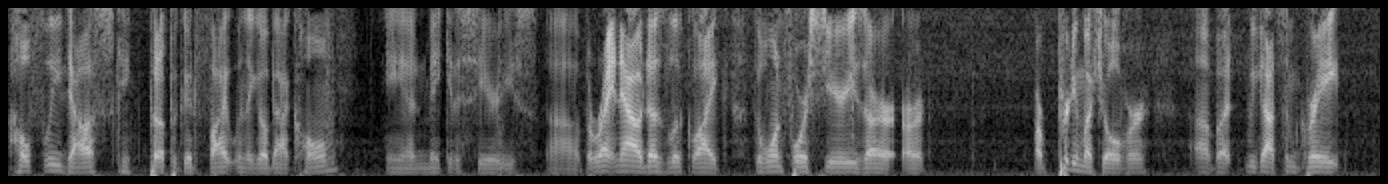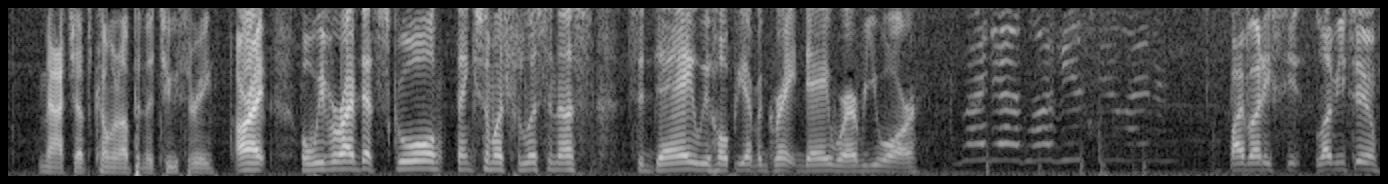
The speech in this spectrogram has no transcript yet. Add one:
hopefully Dallas can put up a good fight when they go back home and make it a series. Uh, but right now, it does look like the one four series are are, are pretty much over. Uh, but we got some great matchups coming up in the two three. All right. Well, we've arrived at school. Thanks so much for listening to us today. We hope you have a great day wherever you are. Bye, Dad. Love you. See you later. Bye, buddy. See, love you too.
